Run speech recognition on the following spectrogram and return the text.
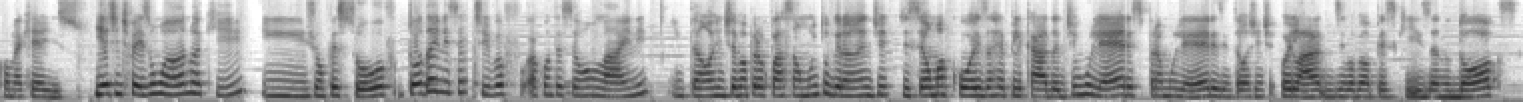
como é que é isso. E a gente fez um ano aqui em João Pessoa. Toda a iniciativa aconteceu online, então a gente teve uma preocupação muito grande de ser uma coisa replicada de mulheres para mulheres. Então a gente foi lá desenvolver uma pesquisa no Docs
